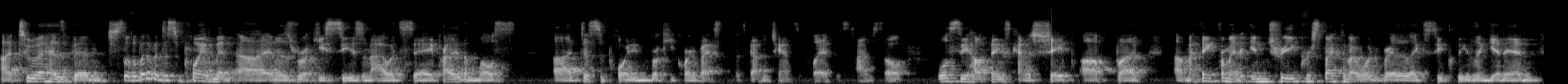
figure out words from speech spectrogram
uh, Tua has been just a little bit of a disappointment uh, in his rookie season. I would say probably the most uh, disappointing rookie quarterback that's gotten a chance to play at this time. So we'll see how things kind of shape up. But um, I think from an intrigue perspective, I would really like to see Cleveland get in.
